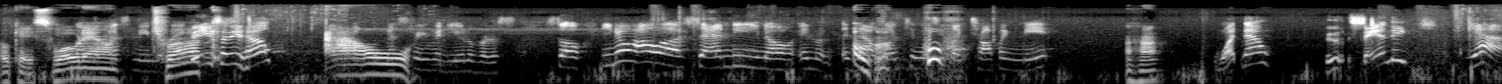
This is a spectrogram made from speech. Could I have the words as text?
okay, slow Well, down. best meme in the Truck. Beats, I need help! I found Ow! The best meme in the universe. So you know how uh, Sandy, you know, in, in that Oh. one scene when she's like chopping meat. Uh huh. What now? Who? Sandy? Yeah,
